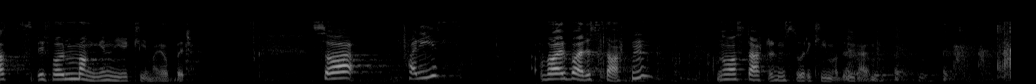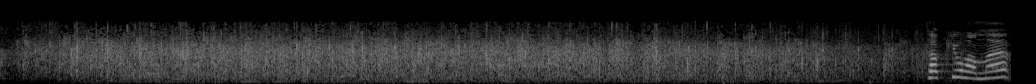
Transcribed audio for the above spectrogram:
at vi får mange nye klimajobber. Så Paris var bare starten. Nå starter den store klimadugnaden. Takk, Johanne.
